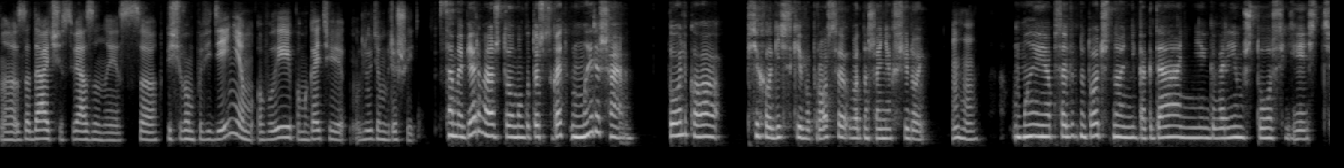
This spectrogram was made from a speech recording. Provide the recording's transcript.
э, задачи, связанные с пищевым поведением, вы помогаете людям решить. Самое первое, что могу точно сказать, мы решаем только психологические вопросы в отношениях с едой. Мгм. Мы абсолютно точно никогда не говорим, что съесть,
